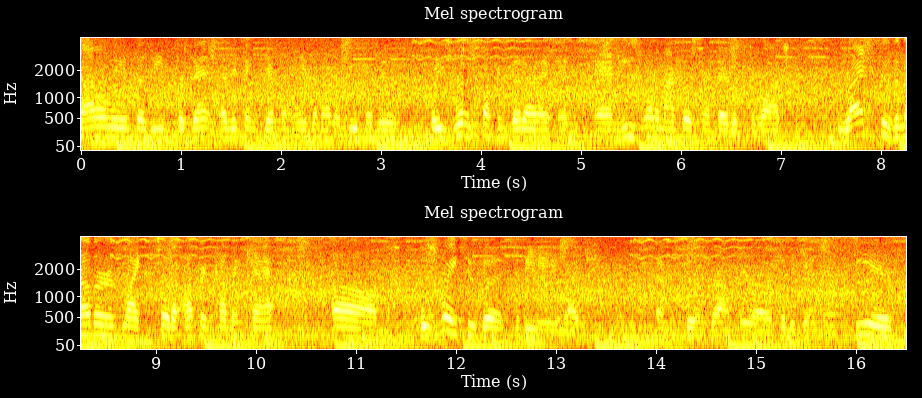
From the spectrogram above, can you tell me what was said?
not only does he present everything differently than other people do, but he's really fucking good at it and, and he's one of my personal favorites to watch. Lex is another like sort of up and coming cat um, who's way too good to be like um, doing ground zero to begin with. He is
